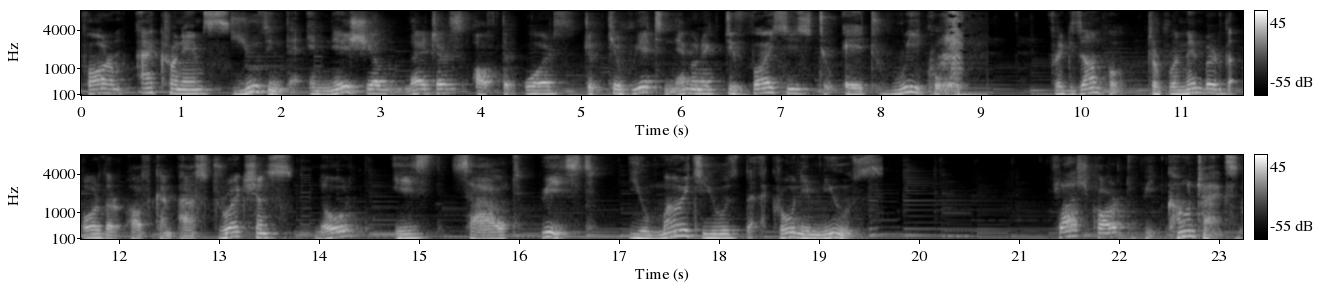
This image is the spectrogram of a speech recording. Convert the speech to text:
Form acronyms using the initial letters of the words to create mnemonic devices to aid recall. For example, to remember the order of compass directions north, east, south, west, you might use the acronym NEWS flashcard with context.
